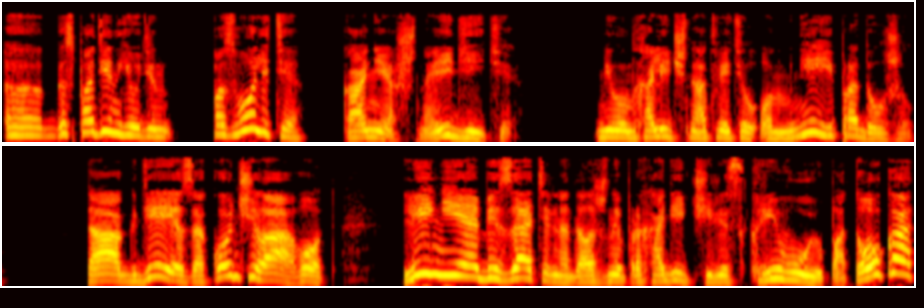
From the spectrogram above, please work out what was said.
Э, господин Юдин, позволите?» «Конечно, идите!» Меланхолично ответил он мне и продолжил. «Так, где я закончил? А, вот. Линии обязательно должны проходить через кривую потока,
